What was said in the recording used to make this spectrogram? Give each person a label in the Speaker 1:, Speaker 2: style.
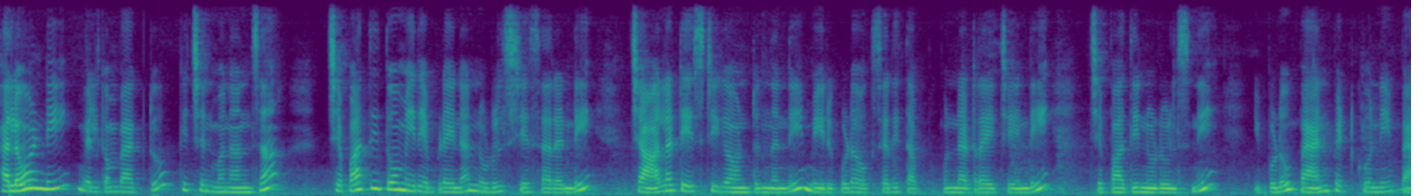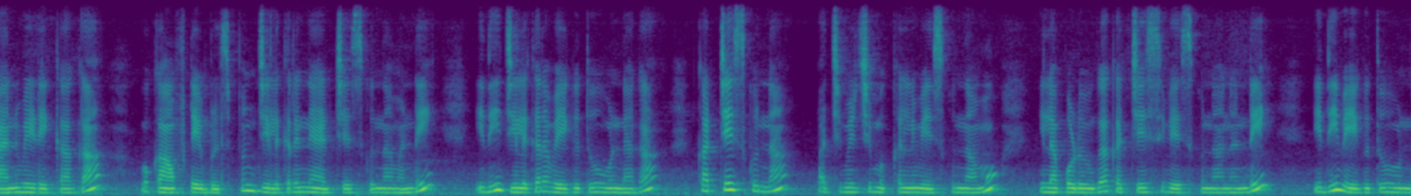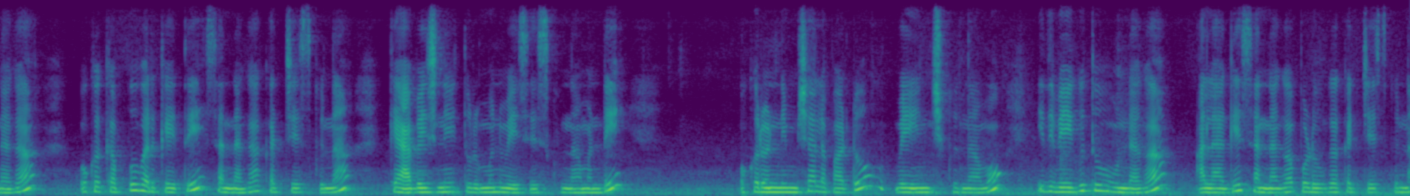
Speaker 1: Hello అండి welcome back to kitchen మొనాన్సా. చపాతీతో మీరు ఎప్పుడైనా నూడిల్స్ చేశారండి? చాలా టేస్టీగా ఉంటుందండి. మీరు కూడా ఒకసారి తప్పకుండా ట్రై చేయండి చపాతీ నూడిల్స్ని. ఇప్పుడు ప్యాన్ పెట్టుకొని ప్యాన్ వేడెక్కాక ఒక హాఫ్ టేబుల్ స్పూన్ జీలకర్రని యాడ్ చేసుకుందామండి. ఇది జీలకర్ర వేగుతూ ఉండగా కట్ చేసుకున్న పచ్చిమిర్చి ముక్కల్ని వేసుకుందాము. ఇలా పొడవుగా కట్ చేసి వేసుకున్నానండి. ఇది వేగుతూ ఉండగా ఒక కప్పు వరకు అయితే సన్నగా కట్ చేసుకున్న క్యాబేజ్ని తురుమును వేసేసుకుందామండి. ఒక రెండు నిమిషాల పాటు వేయించుకుందాము. ఇది వేగుతూ ఉండగా అలాగే సన్నగా పొడవుగా కట్ చేసుకున్న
